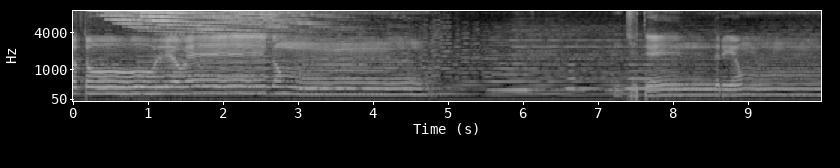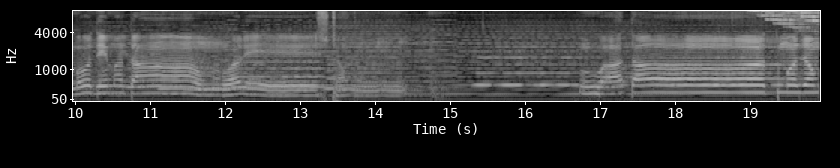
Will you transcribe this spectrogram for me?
मारुततुल्यवेगम् जितेन्द्रियं बुद्धिमतां वरिष्ठम् वातात्मजं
